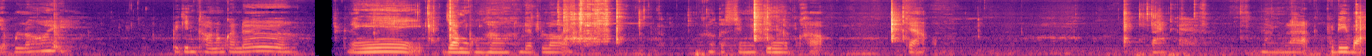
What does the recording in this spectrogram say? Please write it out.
เรียบร้อย ไปกินข้าวน้ำกันเด้ออย่างนี้ยำของเราเรียบร้อยเราก็จะมากินกับข้าวจากตักน้ำราดพอดีบอก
